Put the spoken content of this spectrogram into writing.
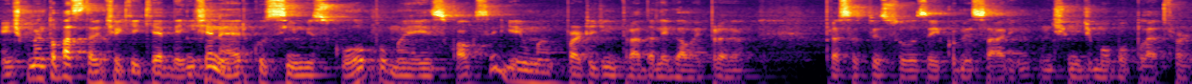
A gente comentou bastante aqui que é bem genérico, sim, o escopo, mas qual seria uma porta de entrada legal aí para para essas pessoas aí começarem um time de mobile platform?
